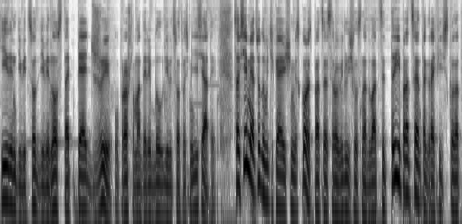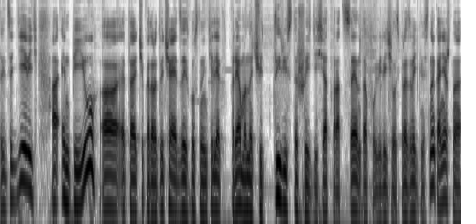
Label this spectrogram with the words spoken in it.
Kirin 995G. У прошлой модели был 980 10 Со всеми отсюда вытекающими скорость процессора увеличилась на 23%, графического на 39%, а NPU, э, это чип, который отвечает за искусственный интеллект, прямо на 460% увеличилась производительность. Ну и, конечно,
